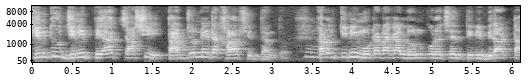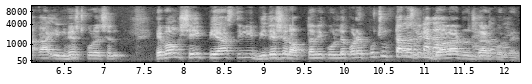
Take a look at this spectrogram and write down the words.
কিন্তু যিনি পেঁয়াজ চাষি তার জন্য এটা খারাপ সিদ্ধান্ত। কারণ তিনি মোটা টাকা লোন করেছেন তিনি বিরাট টাকা ইনভেস্ট করেছেন এবং সেই পেঁয়াজ তিনি বিদেশে রপ্তানি করলে পরে প্রচুর টাকা তিনি ডলার রোজগার করবেন।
